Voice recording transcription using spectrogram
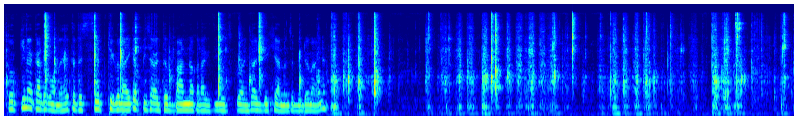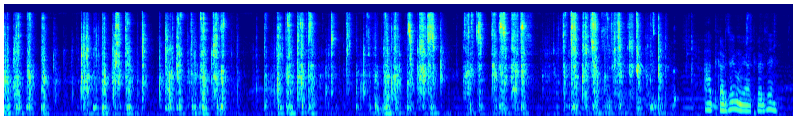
त्यो किन काटेको भन्दाखेरि त्यो सेफ्टीको लागि पछाडि त्यो बाँध्नको लागि युज गरिन्छ देखिहाल्नुहुन्छ भिडियोमा होइन? हात काट्छ हात काट्छ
